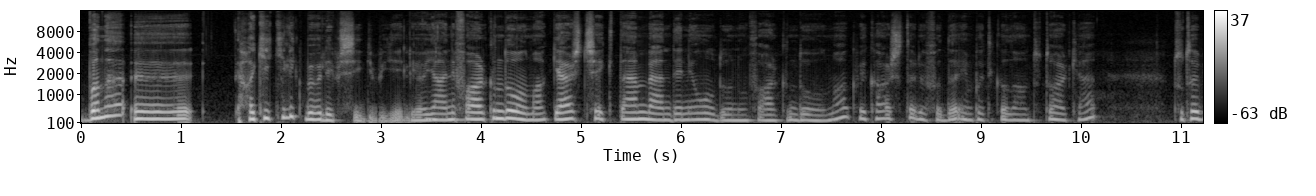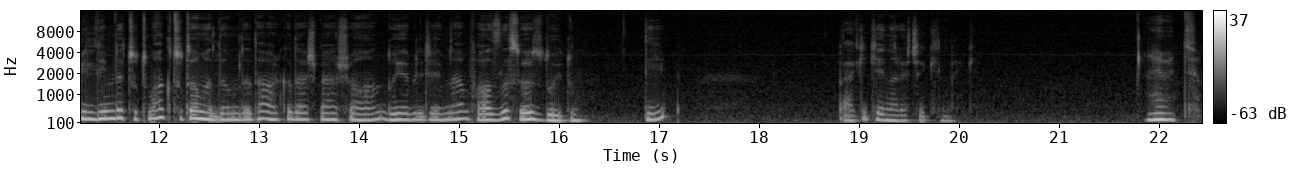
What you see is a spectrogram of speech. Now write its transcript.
Bana e, hakikilik böyle bir şey gibi geliyor. Yani farkında olmak, gerçekten bende ne olduğunun farkında olmak ve karşı tarafı da empatik alan tutarken tutabildiğimde tutmak, tutamadığımda da arkadaş ben şu an duyabileceğimden fazla söz duydum deyip belki kenara çekilmek. Evet.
